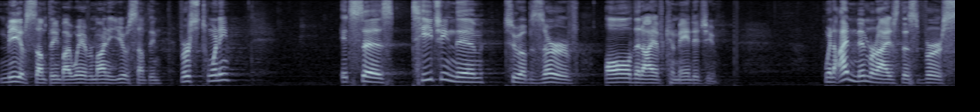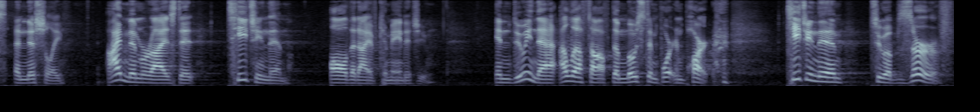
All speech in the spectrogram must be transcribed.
me of something by way of reminding you of something. Verse 20, it says, teaching them to observe all that I have commanded you. When I memorized this verse initially, I memorized it teaching them all that I have commanded you. In doing that, I left off the most important part teaching them to observe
